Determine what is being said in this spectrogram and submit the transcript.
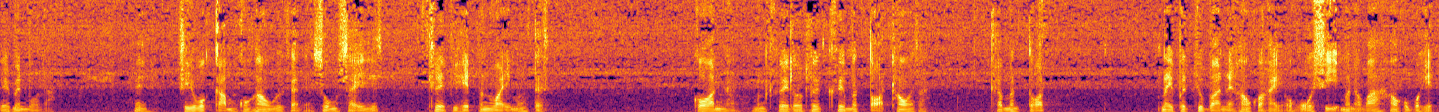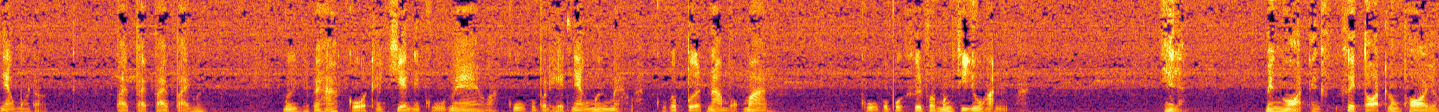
ได้เป็นหมดละถือว่ากรรมของเฮ้าคือกัน สงสัยเคยพิเหตุมันไหวมั้งแต่ ก่อนนะมันเคยเราเคยมาตอดเท่าซะถ้ามันตอด ในปัจจุบันเนี่ยเขาก็ให้โอ้โหสีมันวะเขาก็บอเหตุอย่างหมดไปไปไปไปมึงมึงจะไปหาโกรธให้เคียนให้กูแม่วะกูก็ประเหตุอย่างมึงแม่วะกูก็เปิดหน้ำออกมากูก็บอกคืนว่ามึงจีอยู่หันนี่แหละ แม่งอดเคยตอดลงพออยู่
